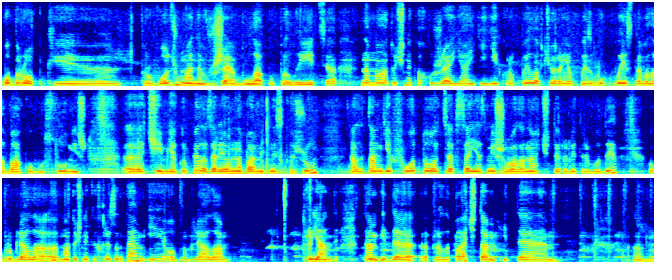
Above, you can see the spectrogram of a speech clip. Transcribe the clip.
Обробки проводжу. У мене вже була попелиця на маточниках. Уже я її кропила. Вчора я в Фейсбук виставила бакову суміш, е, чим я кропила. Зараз я вам на пам'ять не скажу. Але там є фото. Це все я змішувала на 4 літри води, обробляла е, маточники хризантем і обробляла троянди. Там іде прилипач, там іде. ем,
